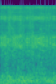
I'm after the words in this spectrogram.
Yeah.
